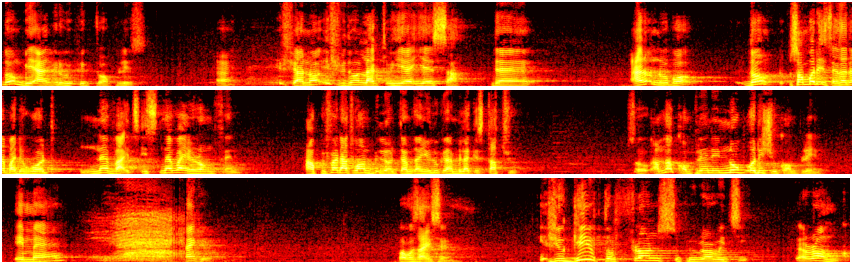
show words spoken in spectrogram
don't be angry with Victor, please. Eh? If you are not, if you don't like to hear yes, sir, then I don't know, but don't somebody is excited by the word. Never, it's, it's never a wrong thing. I prefer that one billion times than you look at me like a statue. So I'm not complaining. Nobody should complain. Amen. Amen. Thank you. What was I saying? If you give to flaunt superiority, you're wrong.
